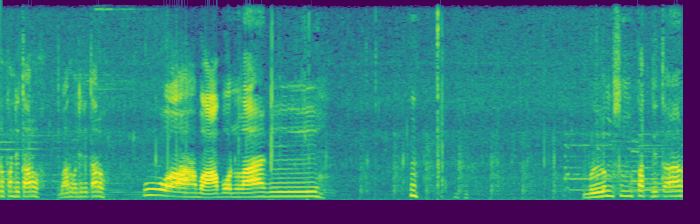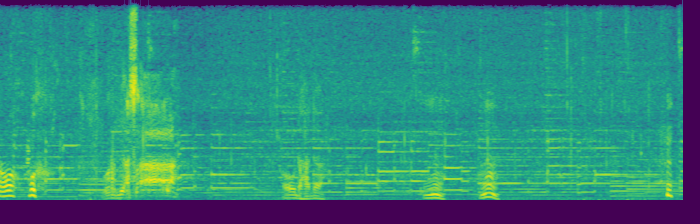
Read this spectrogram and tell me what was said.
Baru pan ditaruh, baru aja ditaruh. Wah, babon lagi. Hmm. Belum sempat ditaruh. Buh. Luar biasa. Oh, udah ada. Hmm. Hmm.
